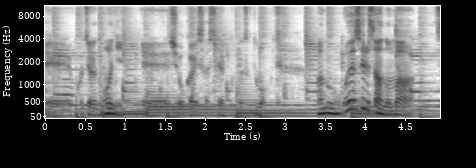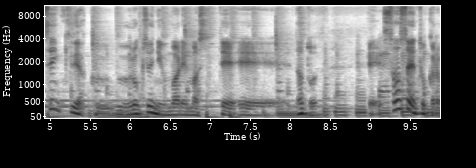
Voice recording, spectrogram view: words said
えーこちらの方に、えー紹介させていただくんですけども、あの、親セルさんの、まあ、1960年に生まれまして、えーなんと、えー3歳の時から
